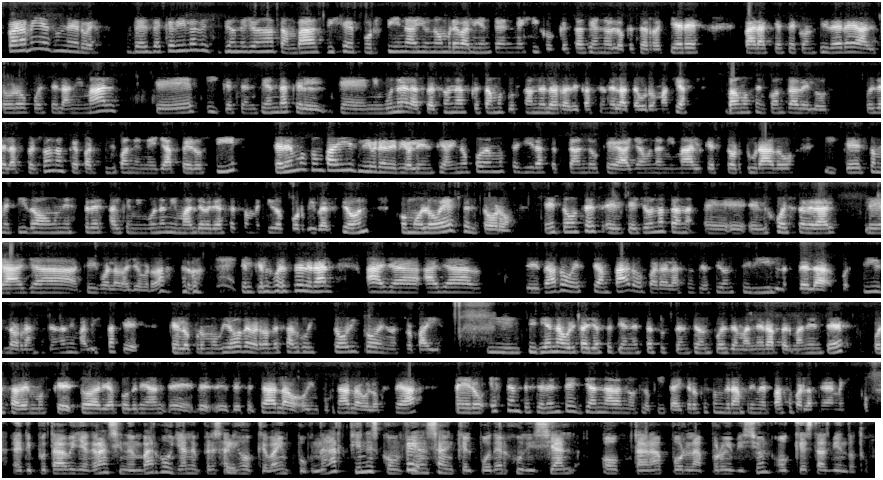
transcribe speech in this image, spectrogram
Para mí es un héroe. Desde que vi la decisión de Jonathan Bass, dije, por fin hay un hombre valiente en México que está haciendo lo que se requiere para que se considere al toro pues el animal que es y que se entienda que, que ninguna de las personas que estamos buscando la erradicación de la tauromaquia vamos en contra de los pues de las personas que participan en ella, pero sí Queremos un país libre de violencia y no podemos seguir aceptando que haya un animal que es torturado y que es sometido a un estrés al que ningún animal debería ser sometido por diversión, como lo es el toro. Entonces, el que Jonathan, eh, el juez federal, le haya, que igualaba yo, ¿verdad? Perdón, el que el juez federal haya, haya eh, dado este amparo para la asociación civil de la, pues, sí, la organización animalista que, que lo promovió, de verdad es algo histórico en nuestro país. Y si bien ahorita ya se tiene esta suspensión pues de manera permanente, pues sabemos que todavía podrían eh, desecharla o impugnarla o lo que sea, pero este antecedente ya nada nos lo quita y creo que es un gran primer paso para la Ciudad de México. Eh, diputada Villagrán, sin embargo, ya la empresa dijo que va a impugnar. ¿Tienes confianza en que el Poder Judicial optará por la prohibición o qué estás viendo tú?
